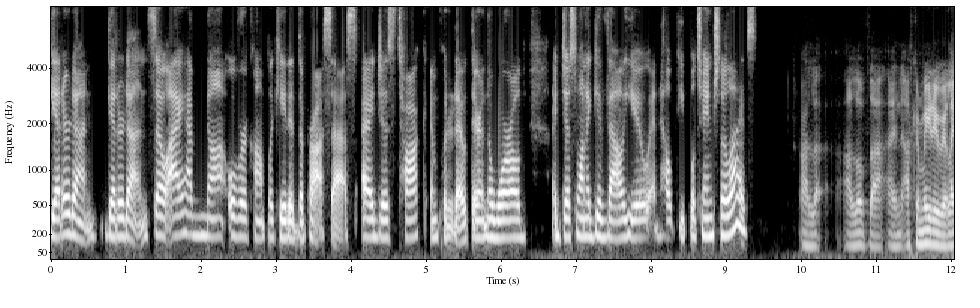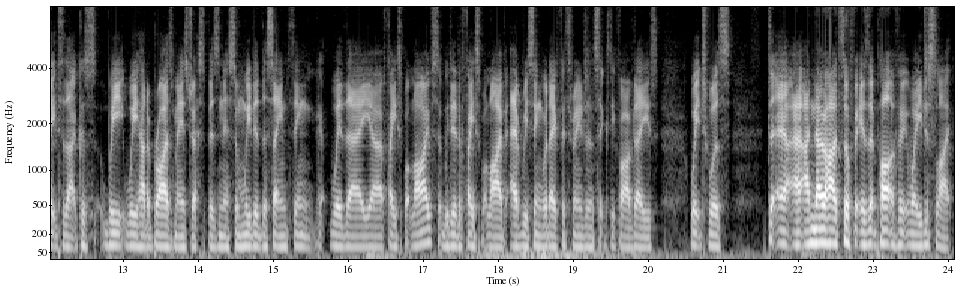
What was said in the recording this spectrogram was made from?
get her done, get her done. So I have not overcomplicated the process. I just talk and put it out there in the world. I just want to give value and help people change their lives. I, lo- I love that. And I can really relate to that because we, we had a bridesmaids dress business and we did the same thing with a uh, Facebook Live. So we did a Facebook Live every single day for 365 days, which was I know how tough it is at part of it where you're just like,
